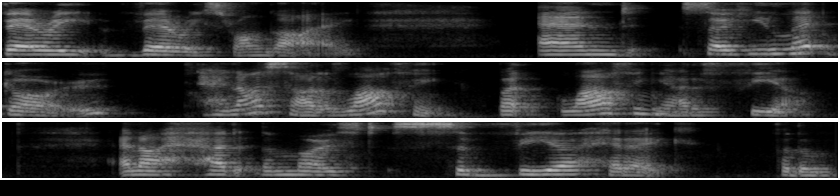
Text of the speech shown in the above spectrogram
very, very strong guy. And so he let go, and I started laughing, but laughing out of fear. And I had the most severe headache for the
